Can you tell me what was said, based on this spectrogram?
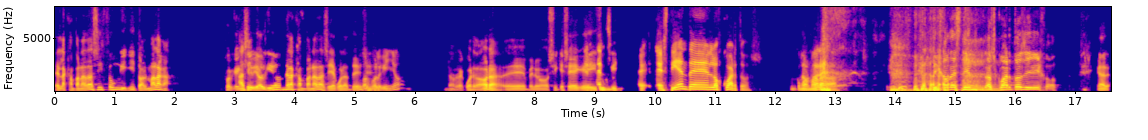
en las campanadas hizo un guiñito al Málaga. Porque ¿Ah, sí? escribió el guion de las campanadas, sí, acuérdate. ¿Cuál sí, fue sí. el guiño? No recuerdo ahora, eh, pero sí que sé que hizo un guiño. Eh, descienden los cuartos. Como el No, hombre. Málaga. dijo descienden los cuartos y dijo. Claro.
